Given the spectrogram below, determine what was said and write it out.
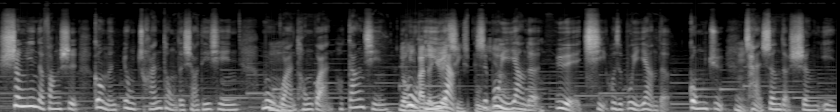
声音的方式跟我们用传统的小提琴、木管、铜管和钢琴不一样，是不一样的乐器或者不一样的工具产生的声音。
